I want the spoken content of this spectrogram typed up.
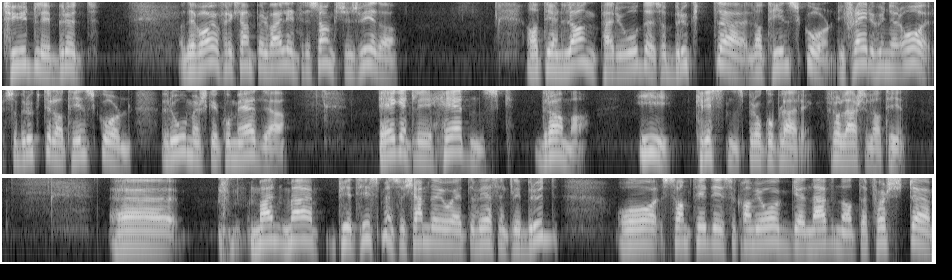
tydelig brudd. Og Det var jo for veldig interessant, syns vi, da, at i en lang periode så brukte latinskolen i flere hundre år så brukte latinskolen romerske komedier egentlig hedensk drama i kristen språkopplæring for å lære seg latin. Eh, men med pietismen så kommer det jo et vesentlig brudd. Og Samtidig så kan vi også nevne at det første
